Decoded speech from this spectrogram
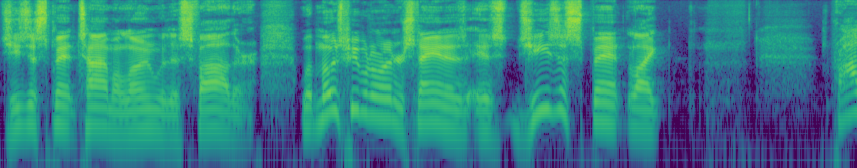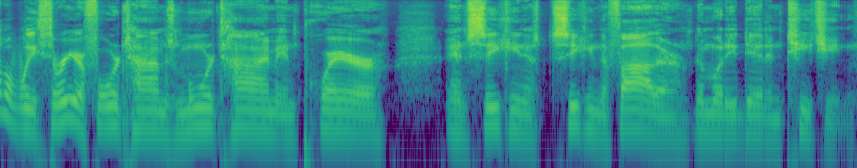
Jesus spent time alone with his Father. What most people don't understand is, is Jesus spent like probably three or four times more time in prayer and seeking seeking the Father than what he did in teaching.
